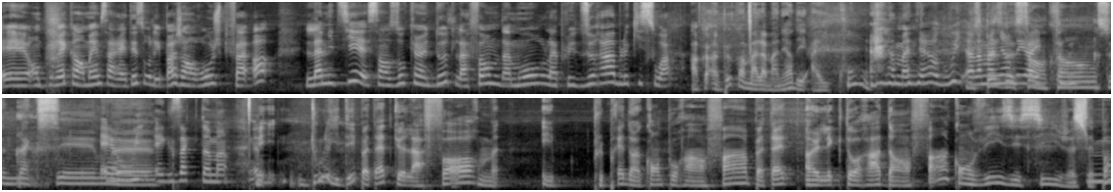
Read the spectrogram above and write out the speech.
euh, on pourrait quand même s'arrêter sur les pages en rouge puis faire « Ah, l'amitié est sans aucun doute la forme d'amour la plus durable qui soit. Un peu comme à la manière des haïkus. » À la manière, oui, à la Une manière espèce des de haïkus. sentence, une maxime. Eh euh, oui, exactement. Mais d'où l'idée peut-être que la forme est plus près d'un conte pour enfants, peut-être un lectorat d'enfants qu'on vise ici, je sais pas.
